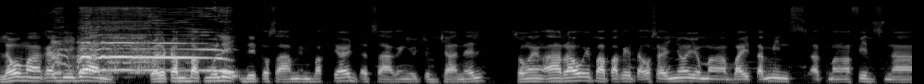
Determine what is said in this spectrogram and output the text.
Hello mga kaibigan! Welcome back muli dito sa aming backyard at sa aking YouTube channel. So ngayong araw, ipapakita ko sa inyo yung mga vitamins at mga feeds na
